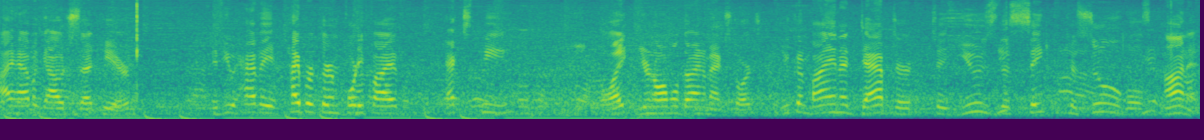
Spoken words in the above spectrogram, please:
I have a gouge set here. If you have a Hypertherm 45 XP, like your normal Dynamax torch, you can buy an adapter to use the SYNC consumables on it.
